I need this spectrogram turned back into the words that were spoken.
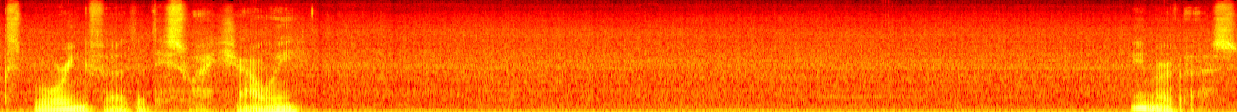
exploring further this way, shall we? in reverse.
